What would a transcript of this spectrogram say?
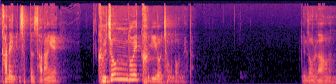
간에 있었던 사랑의 그 정도의 크기와 정도입니다. 이 놀라운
